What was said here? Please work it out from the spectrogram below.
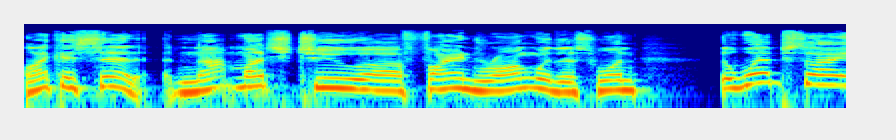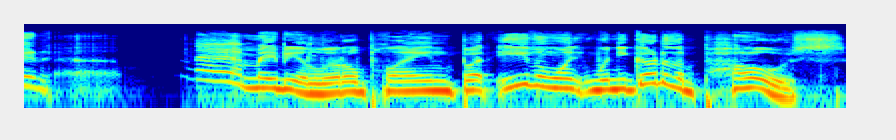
like I said, not much to uh, find wrong with this one. The website, uh, eh, maybe a little plain, but even when, when you go to the posts,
